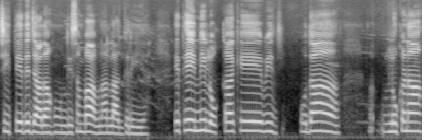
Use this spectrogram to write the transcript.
ਚੀਤੇ ਦੇ ਜ਼ਿਆਦਾ ਹੋਣ ਦੀ ਸੰਭਾਵਨਾ ਲੱਗ ਰਹੀ ਹੈ ਇੱਥੇ ਇੰਨੀ ਲੋਕਾ ਕਿ ਵੀ ਉਹਦਾ ਲੁਕਣਾ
